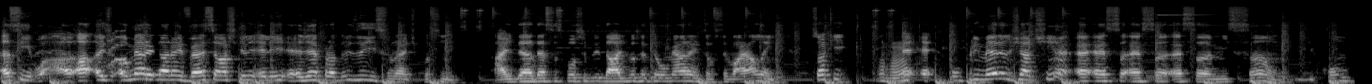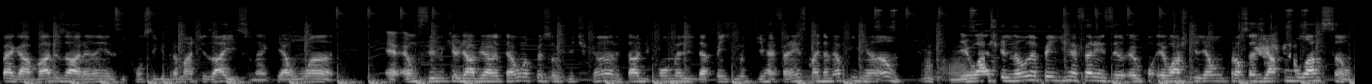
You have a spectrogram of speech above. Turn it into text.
assim, o Homem-Aranha Aranha Verso, eu acho que ele, ele, ele reproduz isso, né? Tipo assim, a ideia dessas possibilidades de você ter o Homem-Aranha, então você vai além. Só que uhum. é, é, o primeiro ele já tinha é, essa, essa, essa missão de como pegar vários aranhas e conseguir dramatizar isso, né? Que é uma é, é, um filme que eu já vi até uma pessoa criticando e tal, de como ele depende muito de referência, mas na minha opinião, uhum. eu acho que ele não depende de referência. Eu, eu, eu acho que ele é um processo de acumulação.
